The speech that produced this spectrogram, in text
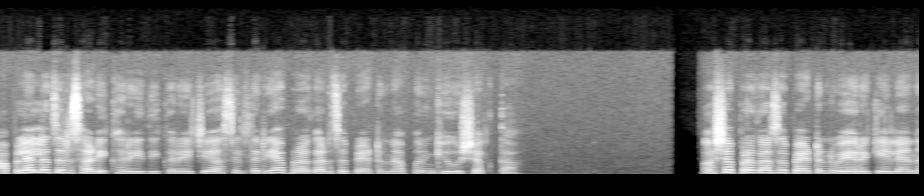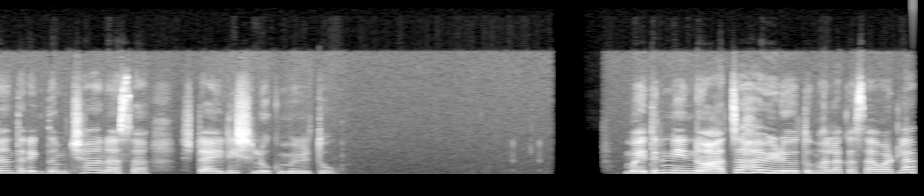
आपल्याला जर साडी खरेदी करायची असेल तर या प्रकारचं पॅटर्न आपण घेऊ शकता. अशा प्रकारचं पॅटर्न वेअर केल्यानंतर एकदम छान असा स्टायलिश लुक मिळतो. मैत्रिणींनो आजचा हा व्हिडिओ तुम्हाला कसा वाटला?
